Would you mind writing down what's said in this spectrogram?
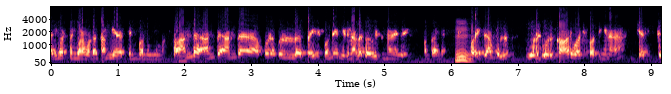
அதிகமா ஸ்பெண்ட் பண்ண மாட்டோம். கம்மியா தான் ஸ்பெண்ட் பண்ணுவோம். அந்த அந்த அந்த அஃபோர்டபுள் பிரைஸ் வந்து எங்களுக்கு நல்ல சர்வீஸ் தான் பண்றாங்க. ஃபார் எக்ஸாம்பிள் ஒரு ஒரு கார் வாஷ் பாத்தீங்கன்னா just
